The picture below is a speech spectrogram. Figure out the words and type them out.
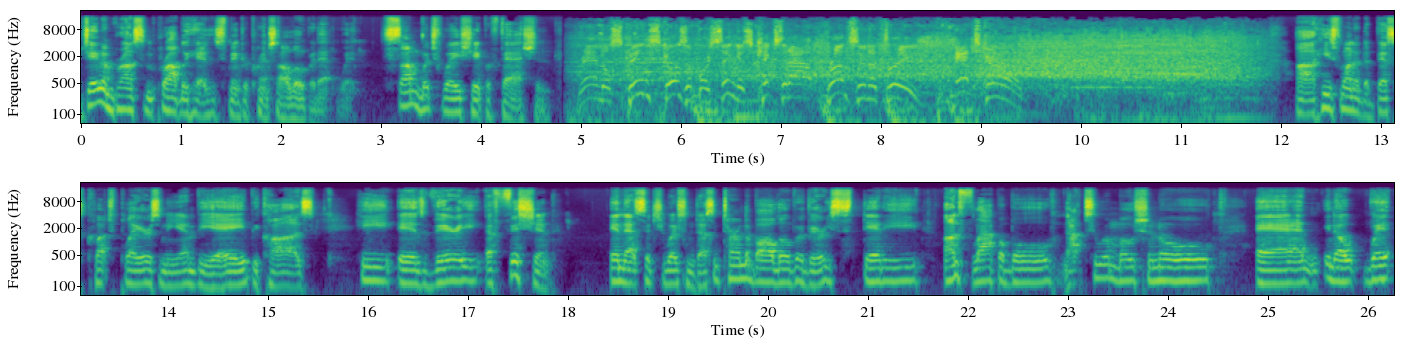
Jalen Brunson probably had his fingerprints all over that win. Some which way, shape, or fashion. Randle spins, goes up Porzingis, kicks it out. Brunson a three. It's good. Uh, he's one of the best clutch players in the NBA because he is very efficient in that situation, doesn't turn the ball over, very steady, unflappable, not too emotional. And, you know, when,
